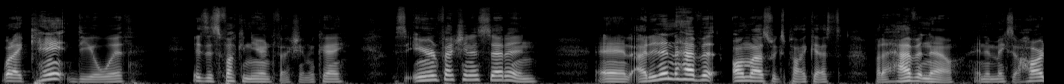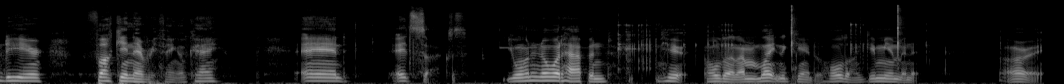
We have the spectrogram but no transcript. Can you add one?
What I can't deal with is this fucking ear infection, okay? This ear infection is set in, and I didn't have it on last week's podcast, but I have it now, and it makes it hard to hear fucking everything, okay? And it sucks. You want to know what happened? Here, hold on. I'm lighting the candle. Hold on. Give me a minute. All right.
